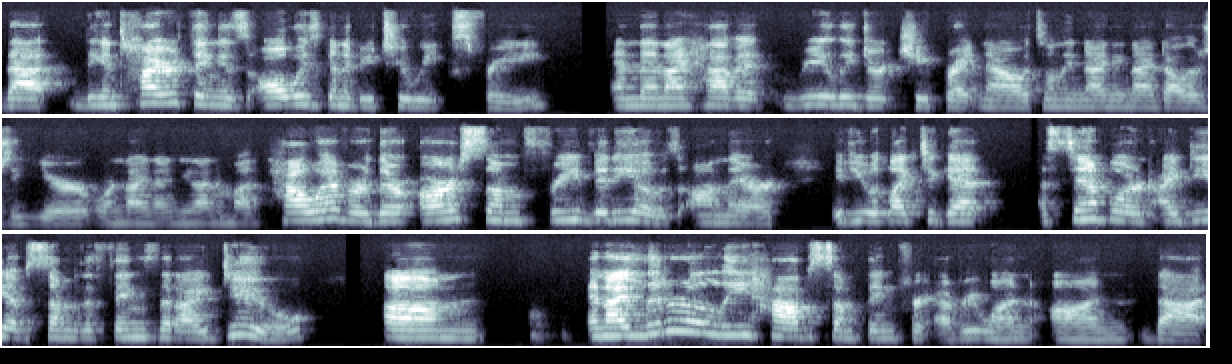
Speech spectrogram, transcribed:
that the entire thing is always going to be two weeks free. And then i have it really dirt cheap right now. It's only $99 a year or $9.99 a month. However there are some free videos on there. If you would like to get a sample or an idea of some of the things that i do um, and I literally have something for everyone on that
